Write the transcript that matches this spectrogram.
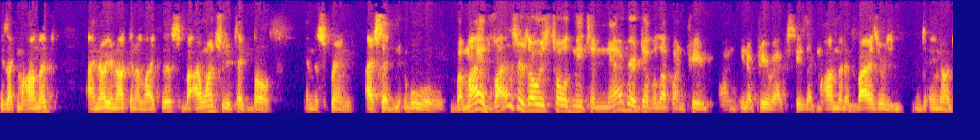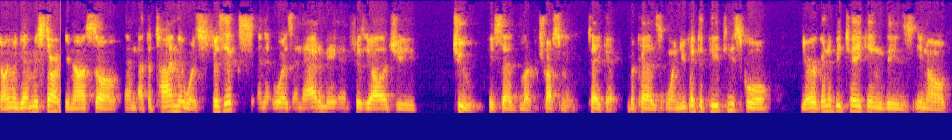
He's like, "Muhammad, I know you're not going to like this, but I want you to take both in the spring." I said, Whoa. "But my advisors always told me to never double up on pre on you know prereqs." He's like, "Muhammad, advisors, you know, don't even get me started." You know, so and at the time it was physics and it was anatomy and physiology two. He said, "Look, trust me, take it because when you get to PT school." you're going to be taking these, you know,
